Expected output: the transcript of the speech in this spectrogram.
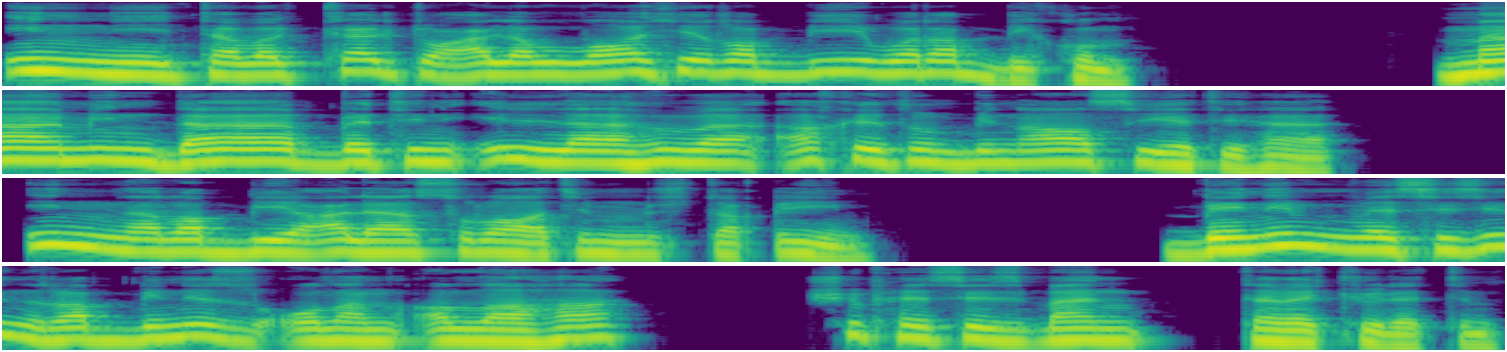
İnni tevekkeltu alallahi rabbi ve rabbikum. Ma min dabbetin illa huve ahizun binasiyetiha. İnne Rabbi ala sıratin müstakim. Benim ve sizin Rabbiniz olan Allah'a şüphesiz ben tevekkül ettim.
